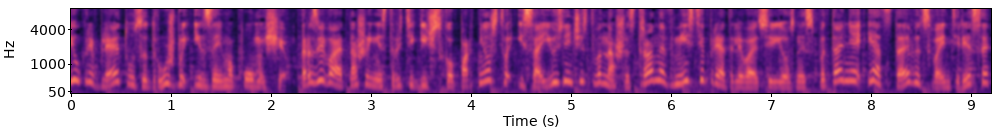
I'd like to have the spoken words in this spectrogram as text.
и укрепляют узы дружбы и взаимопомощи. Развивая отношения стратегического партнерства и союзничества, наши страны вместе преодолевают серьезные испытания и отстаивают свои интересы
